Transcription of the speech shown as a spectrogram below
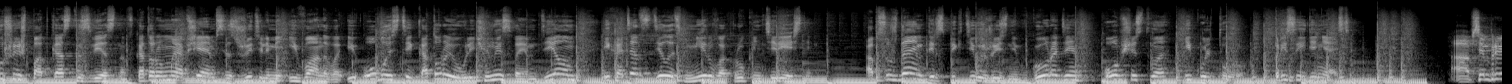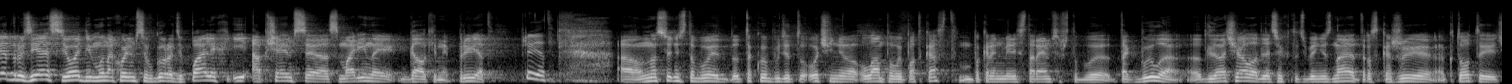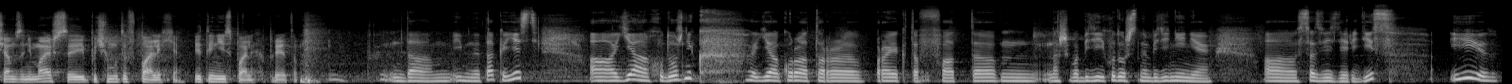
слушаешь подкаст «Известно», в котором мы общаемся с жителями Иванова и области, которые увлечены своим делом и хотят сделать мир вокруг интереснее. Обсуждаем перспективы жизни в городе, общество и культуру. Присоединяйся. А, всем привет, друзья! Сегодня мы находимся в городе Палих и общаемся с Мариной Галкиной. Привет! Привет! А, у нас сегодня с тобой такой будет очень ламповый подкаст. Мы, по крайней мере, стараемся, чтобы так было. Для начала, для тех, кто тебя не знает, расскажи, кто ты, чем занимаешься и почему ты в Палихе. И ты не из Палиха при этом. Да, именно так и есть. А, я художник, я куратор проектов от нашего художественного объединения а, «Созвездие Редис». И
